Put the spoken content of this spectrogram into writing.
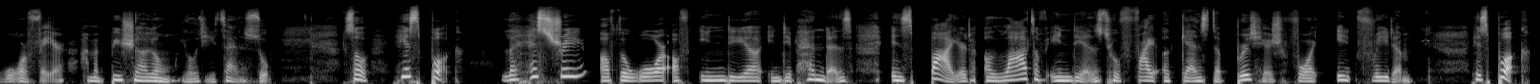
warfare. 他们必须要用游击战术。So his book the history of the War of India independence inspired a lot of Indians to fight against the British for freedom. His book,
